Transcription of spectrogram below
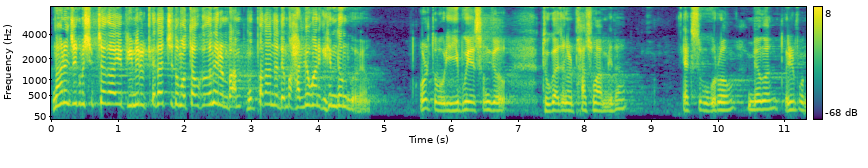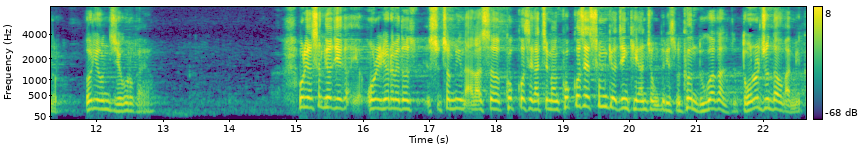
나는 지금 십자가의 비밀을 깨닫지도 못하고 그 은혜를 마- 못 받았는데 뭐 하려고 하니까 힘든 거예요. 오늘 또 우리 2부의 선교 두 가정을 파송합니다. X국으로 한 명은 또 일본으로 어려운 지역으로 가요. 우리가 선교지 올 여름에도 수천 명이 나가서 곳곳에 갔지만 곳곳에 숨겨진 귀한 종들이 있으면 그건 누가 가 돈을 준다고 갑니까?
